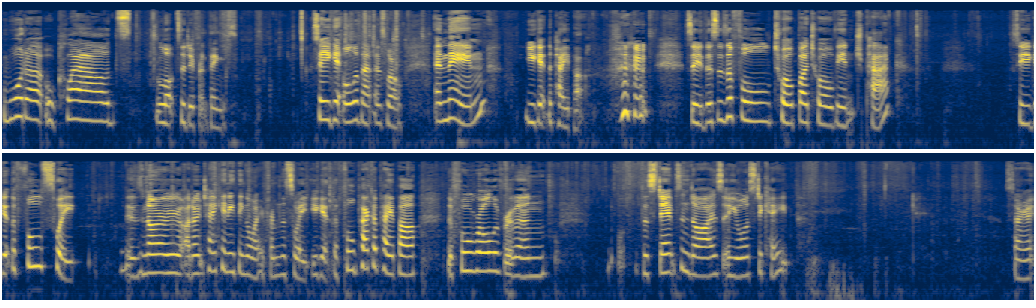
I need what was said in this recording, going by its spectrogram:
water or clouds, lots of different things. So you get all of that as well. And then you get the paper. so this is a full 12 by 12 inch pack. So you get the full suite. There's no, I don't take anything away from the suite. You get the full pack of paper, the full roll of ribbon, the stamps and dies are yours to keep. So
